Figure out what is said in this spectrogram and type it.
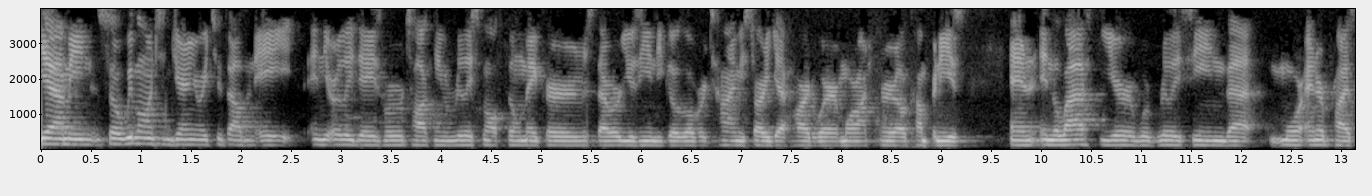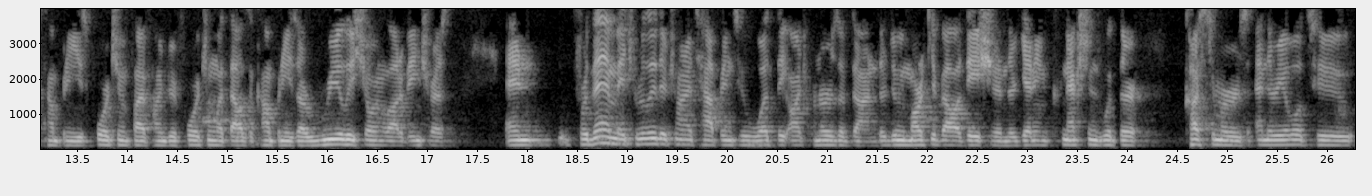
Yeah, I mean, so we launched in January 2008. In the early days, we were talking really small filmmakers that were using Indiegogo over time. You started to get hardware, more entrepreneurial companies and in the last year, we've really seen that more enterprise companies, Fortune 500, Fortune 1000 companies, are really showing a lot of interest. And for them, it's really they're trying to tap into what the entrepreneurs have done. They're doing market validation, they're getting connections with their customers, and they're able to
